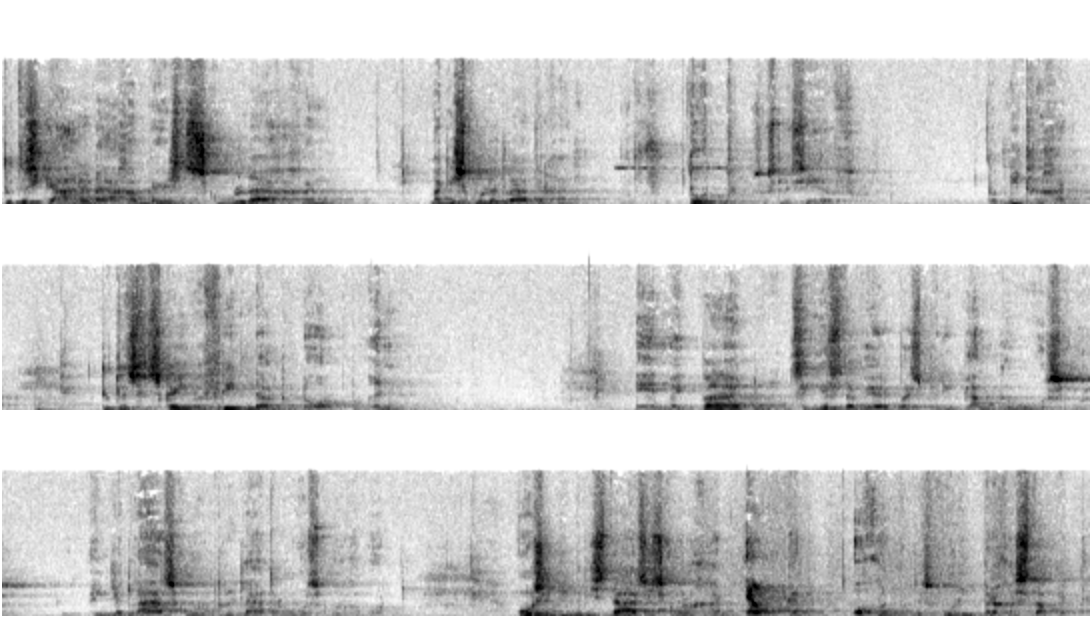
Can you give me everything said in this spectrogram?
Toe dis jare daar gebly, skool daar gegaan, maar die skool het later gaan dood, soos hulle sê, tot niet gegaan. Toe dis verskeie Vriendendal toe dorp toe in. En my pa toe sy eerste werk was by die Blanke Hoërskool. Eintlik laerskool, toe het later hoërskool geword. Ons het die by die stasieskool gegaan elke oggend moet ons oor die brug gestap het.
